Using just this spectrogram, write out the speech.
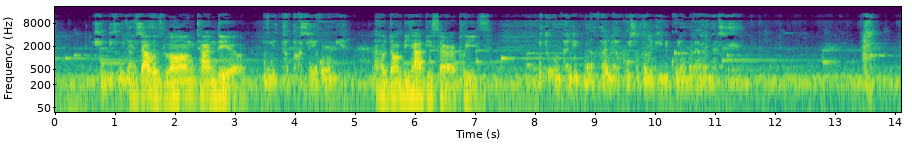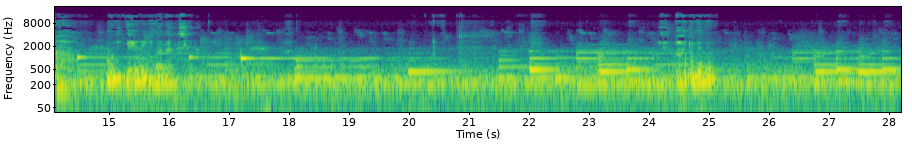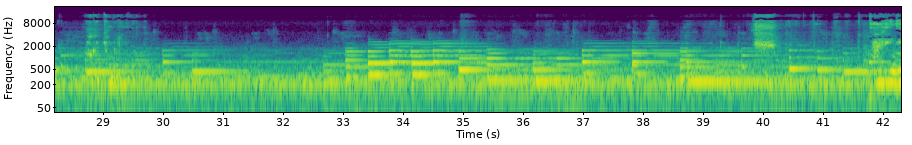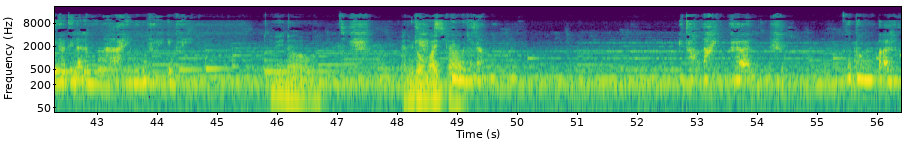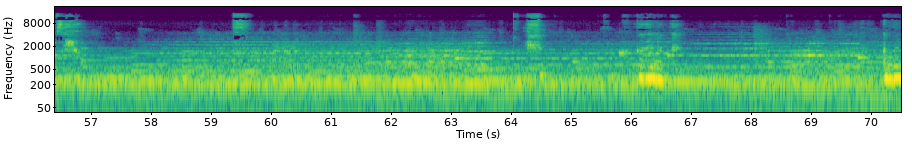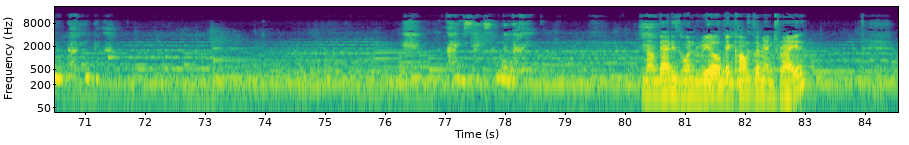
Hindi ko That was long time deal. Ngunit napakasaya ko, Amihan. Oh, don't be happy, sir, please. Ito ang halik na akala ko'y sa panaginip ko lang mararanasan. Hindi natin alam ang maaaring mangyari, Ibrahim. We know. And we don't like mo that. na lang. Ito ang aking paraan upang paalam sa'yo. That is one real big compliment, right?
